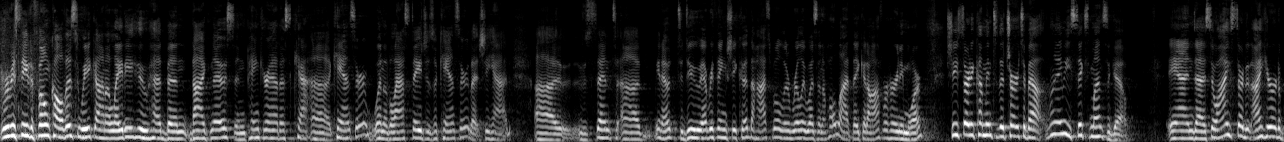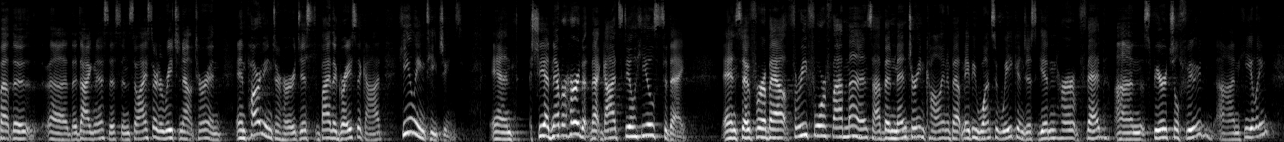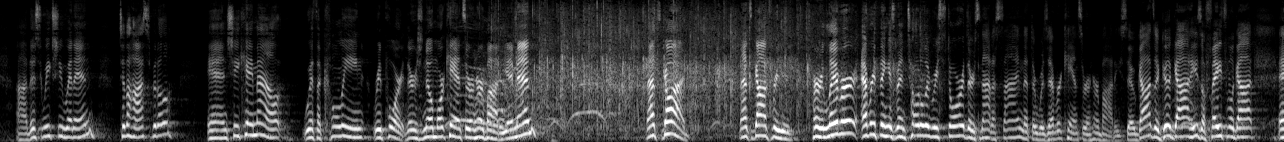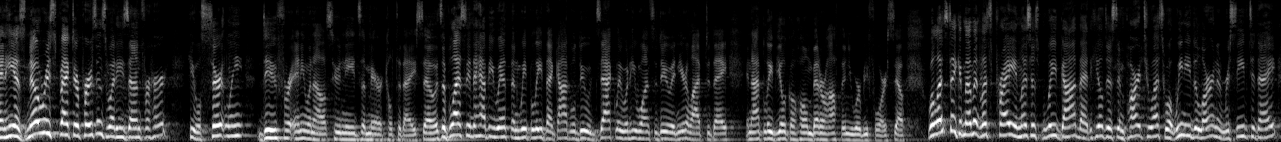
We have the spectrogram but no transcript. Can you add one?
We received a phone call this week on a lady who had been diagnosed in pancreatic ca- uh, cancer, one of the last stages of cancer that she had uh, was sent, uh, you know, to do everything she could. The hospital, there really wasn't a whole lot they could offer her anymore. She started coming to the church about maybe six months ago. And uh, so I started, I heard about the, uh, the diagnosis, and so I started reaching out to her and imparting to her, just by the grace of God, healing teachings. And she had never heard that God still heals today. And so for about three, four, five months, I've been mentoring, calling about maybe once a week and just getting her fed on spiritual food, on healing. Uh, this week she went in to the hospital and she came out with a clean report. There's no more cancer in her body. Amen? That's God. That's God for you. Her liver, everything has been totally restored. There's not a sign that there was ever cancer in her body. So God's a good God. He's a faithful God. And He has no respecter of persons. What He's done for her, He will certainly do for anyone else who needs a miracle today. So it's a blessing to have you with. And we believe that God will do exactly what He wants to do in your life today. And I believe you'll go home better off than you were before. So, well, let's take a moment. Let's pray and let's just believe God that He'll just impart to us what we need to learn and receive today.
